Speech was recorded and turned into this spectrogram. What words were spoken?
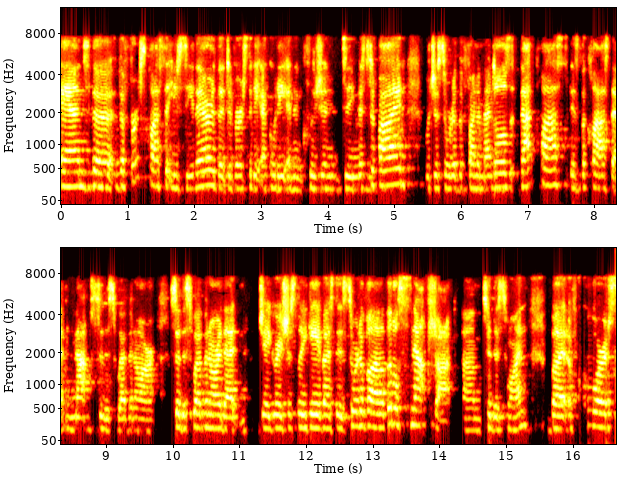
And the, the first class that you see there, the Diversity, Equity, and Inclusion Demystified, which is sort of the fundamentals, that class is the class that maps to this webinar. So this webinar that Jay graciously gave us is sort of a little snapshot um, to this one. But of course,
